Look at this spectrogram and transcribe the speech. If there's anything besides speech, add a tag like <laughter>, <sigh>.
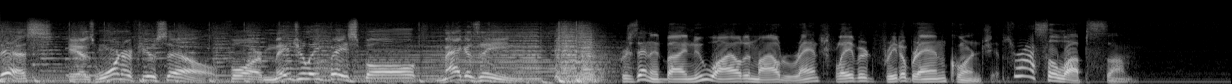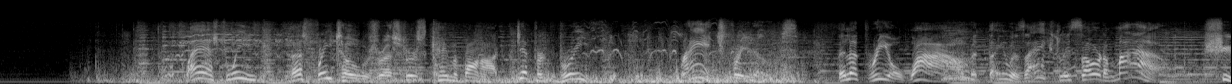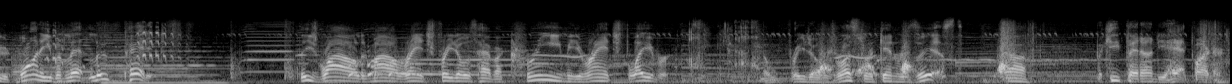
This is Warner Fusselle for Major League Baseball Magazine. Presented by New Wild and Mild ranch flavored Frito brand corn chips. Rustle up some. Last week, us Fritos rustlers came upon a different breed. Ranch Fritos. They looked real wild, but they was actually sort of mild. Shoot, one even let Luke pet it. These wild and mild ranch Fritos have a creamy ranch flavor. No Fritos rustler can resist. Uh, but keep that under your hat, partner.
